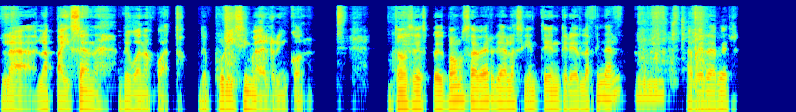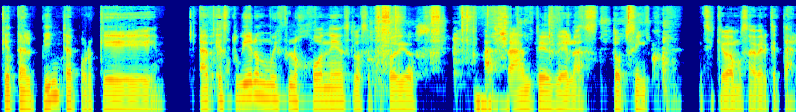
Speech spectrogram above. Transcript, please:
la paisana de Guanajuato, de Purísima del Rincón. Entonces, pues vamos a ver, ya la siguiente en teoría es la final. A ver, a ver qué tal pinta, porque estuvieron muy flojones los episodios hasta antes de las top 5. Así que vamos a ver qué tal.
